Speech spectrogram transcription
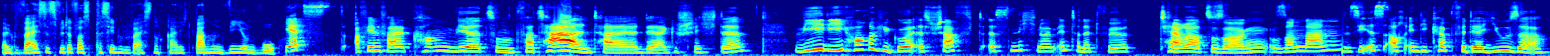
weil du weißt, es wird etwas passieren und du weißt noch gar nicht wann und wie und wo. Jetzt auf jeden Fall kommen wir zum fatalen Teil der Geschichte. Wie die Horrorfigur es schafft, es nicht nur im Internet für Terror zu sorgen, sondern sie ist auch in die Köpfe der User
